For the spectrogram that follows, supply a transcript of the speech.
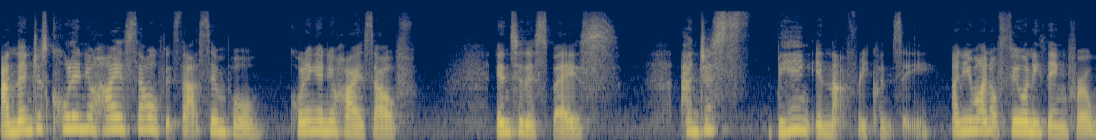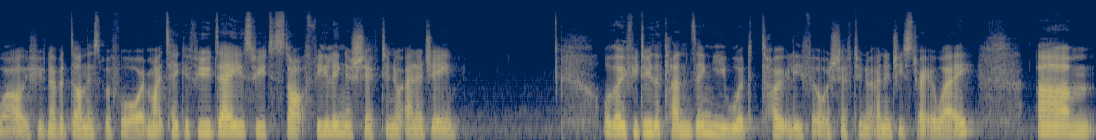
and then just call in your higher self. It's that simple. Calling in your higher self into this space and just being in that frequency. And you might not feel anything for a while if you've never done this before. It might take a few days for you to start feeling a shift in your energy. Although, if you do the cleansing, you would totally feel a shift in your energy straight away. Um,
